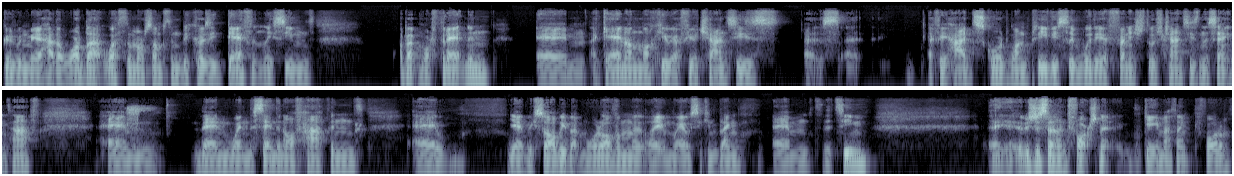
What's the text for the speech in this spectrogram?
Goodwin may have had a word at with him or something because he definitely seemed a bit more threatening. Um, again, unlucky with a few chances it's, if he had scored one previously, would he have finished those chances in the second half? Um, then when the sending off happened, uh, yeah, we saw a wee bit more of him, like and what else he can bring um, to the team. It was just an unfortunate game, I think, for him.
